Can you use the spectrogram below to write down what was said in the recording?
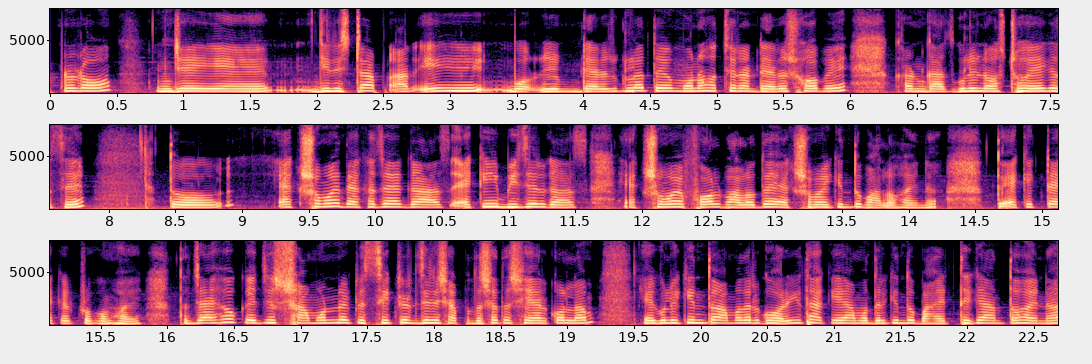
আপনারাও যে জিনিসটা আর এই ঢ্যাঁড়সগুলোতে মনে হচ্ছে না ঢ্যাঁড়স হবে, কারণ গাছগুলি নষ্ট হয়ে গেছে। তো এক সময় দেখা যায় গাছ, একই বীজের গাছ এক সময় ফল ভালো দেয় এক সময় কিন্তু ভালো হয় না। তো এক একটা এক এক রকম হয়। তো যাই হোক, এই যে সামান্য একটা সিক্রেট জিনিস আপনাদের সাথে শেয়ার করলাম, এগুলি কিন্তু আমাদের ঘরেই থাকে, আমাদের কিন্তু বাহির থেকে আনতে হয় না।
